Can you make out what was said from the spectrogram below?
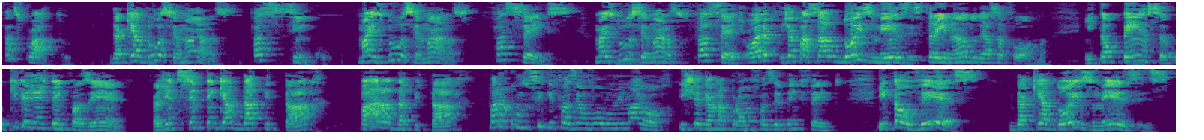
faz quatro. Daqui a duas semanas, faz cinco. Mais duas semanas, faz seis. Mais duas semanas, faz sete. Olha, já passaram dois meses treinando dessa forma. Então pensa, o que, que a gente tem que fazer? A gente sempre tem que adaptar para adaptar para conseguir fazer um volume maior e chegar na prova fazer bem feito. E talvez daqui a dois meses,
